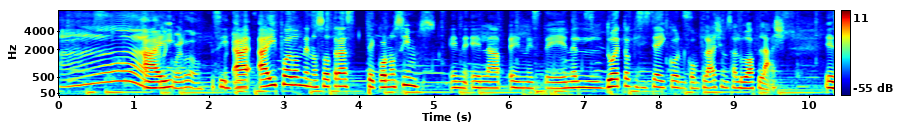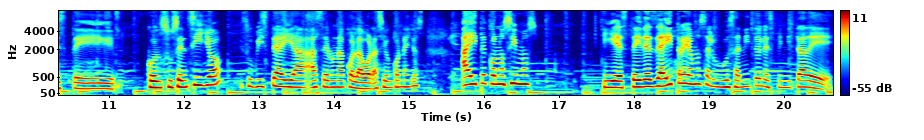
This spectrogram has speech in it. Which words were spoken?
Ah, Ahí- recuerdo. Sí, a- ahí fue donde nosotras te conocimos, en, en la, en, este, en el dueto que hiciste ahí con, con Flash, un saludo a Flash, este, con su sencillo, subiste ahí a, a hacer una colaboración con ellos, ahí te conocimos, y este, y desde ahí traíamos el gusanito y la espinita de,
